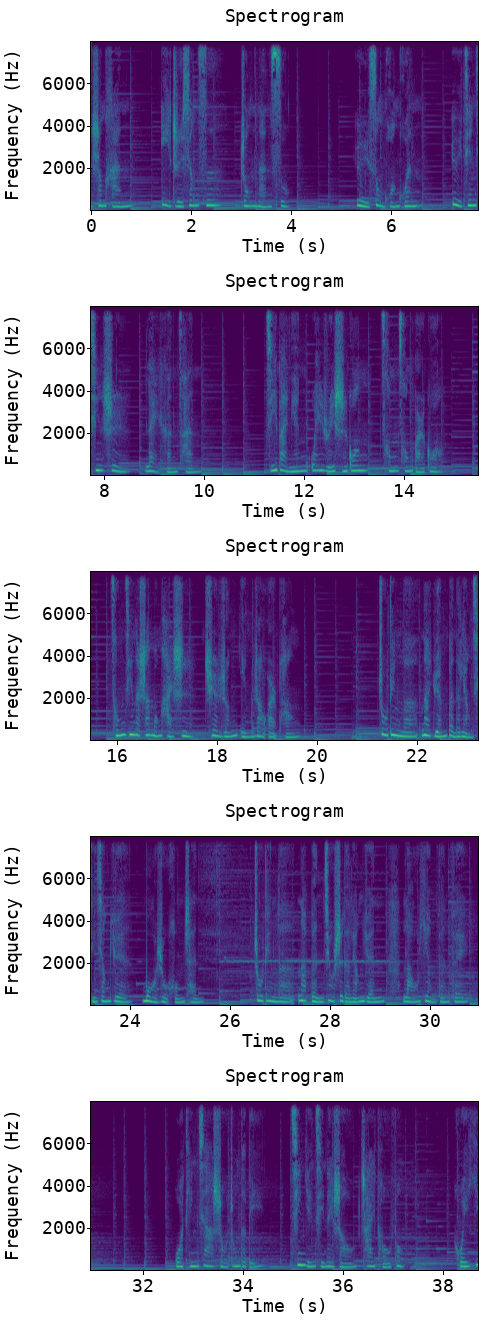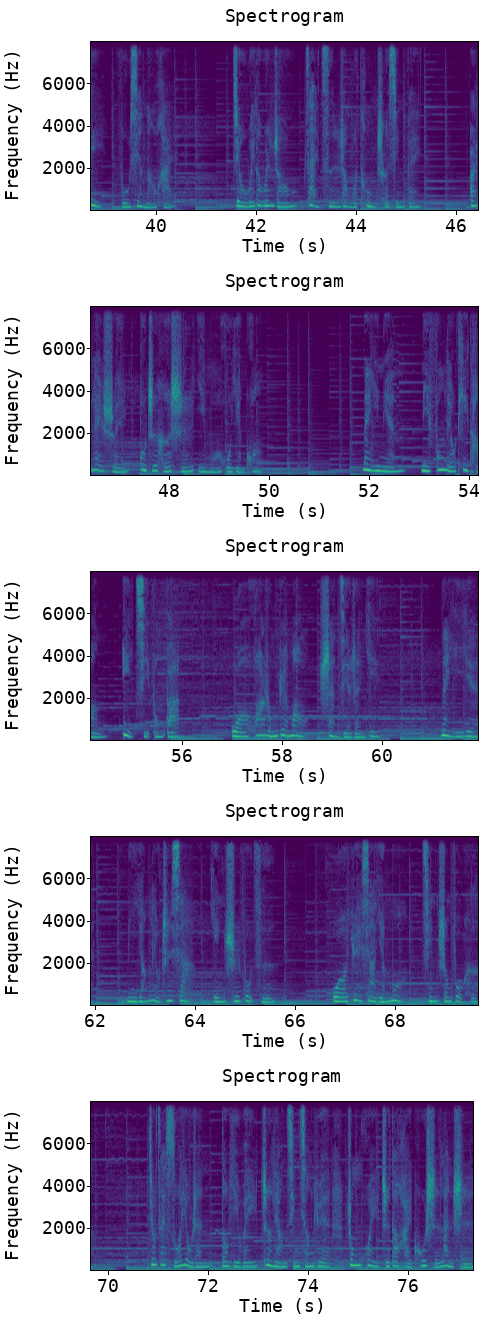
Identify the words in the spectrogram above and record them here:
雁断声寒，一纸相思终难诉。欲送黄昏，欲笺心事泪痕残。几百年微蕤时光匆匆而过，曾经的山盟海誓却仍萦绕耳旁。注定了那原本的两情相悦没入红尘。注定了那本就是的良缘，劳燕分飞。我停下手中的笔，轻吟起那首《钗头凤》，回忆浮现脑海，久违的温柔再次让我痛彻心扉，而泪水不知何时已模糊眼眶。那一年，你风流倜傥，意气风发。我花容月貌，善解人意。那一夜，你杨柳之下吟诗赋词，我月下研墨，轻声附和。就在所有人都以为这两情相悦终会直到海枯石烂时，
